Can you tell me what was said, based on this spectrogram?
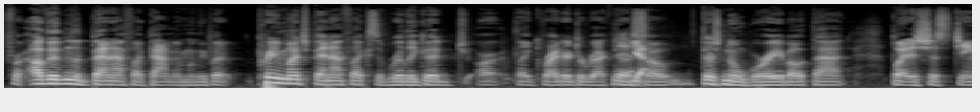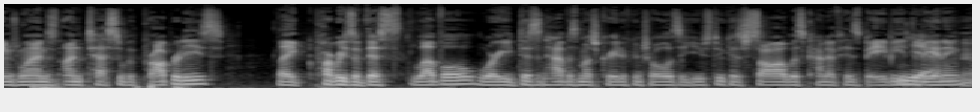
for other than the Ben Affleck Batman movie, but pretty much Ben Affleck's a really good art, like writer director, Yeah. so there's no worry about that. But it's just James Wan's untested with properties, like properties of this level where he doesn't have as much creative control as he used to because Saw was kind of his baby at the Yeah. beginning.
